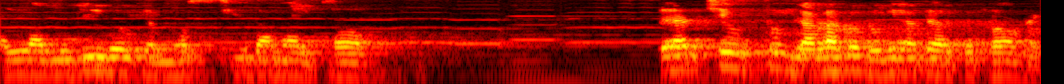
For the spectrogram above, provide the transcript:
আল্লাহ নিজেই বলছেন, মসজিদ আমার ঘর। তার চেয়ে উত্তম জায়গা তো দুনিয়াতে আর কোথাও নাই।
